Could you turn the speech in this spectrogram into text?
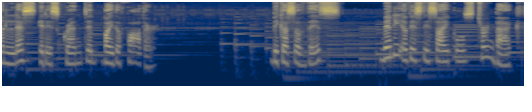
unless it is granted by the Father. Because of this, many of his disciples turned back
